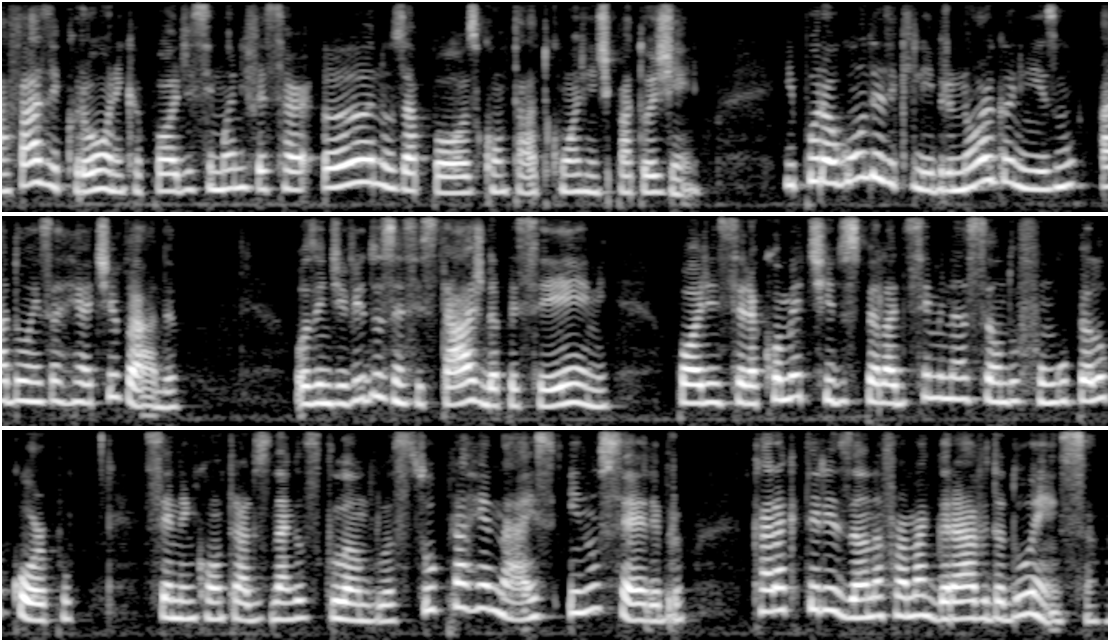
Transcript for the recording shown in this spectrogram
A fase crônica pode se manifestar anos após o contato com o agente patogênico e por algum desequilíbrio no organismo, a doença é reativada. Os indivíduos nesse estágio da PCM podem ser acometidos pela disseminação do fungo pelo corpo, sendo encontrados nas glândulas suprarrenais e no cérebro, caracterizando a forma grave da doença.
